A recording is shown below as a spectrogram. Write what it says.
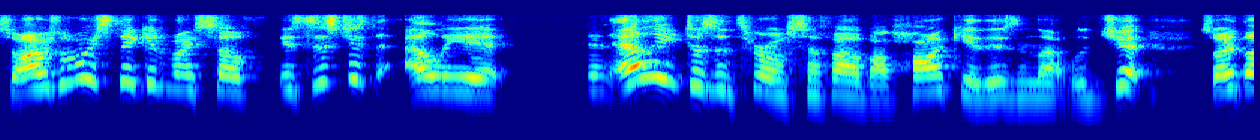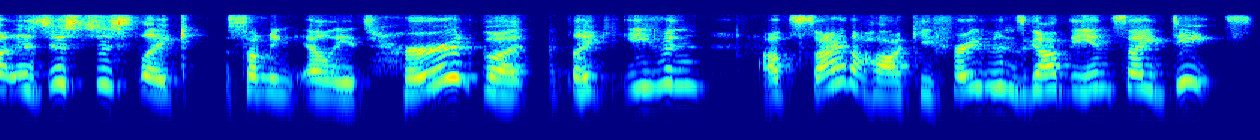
so I was always thinking to myself, is this just Elliotte? And Elliotte doesn't throw stuff out about hockey It isn't that legit. So I thought, is this just like something Elliotte's heard? But like even outside of hockey, Friedman's got the inside deets.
